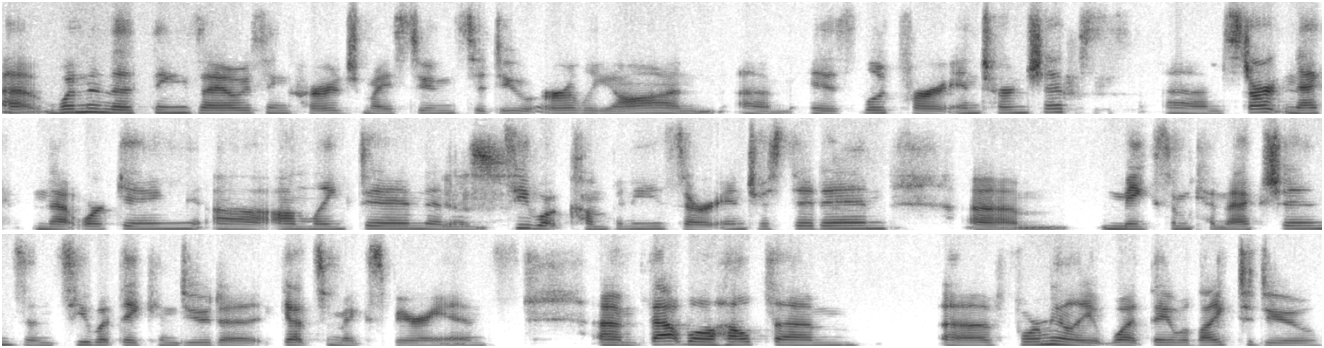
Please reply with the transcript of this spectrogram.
Uh, one of the things I always encourage my students to do early on um, is look for internships. Um, start ne- networking uh, on LinkedIn and yes. see what companies are interested in, um, make some connections, and see what they can do to get some experience. Um, that will help them uh, formulate what they would like to do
